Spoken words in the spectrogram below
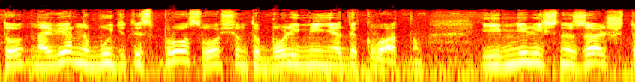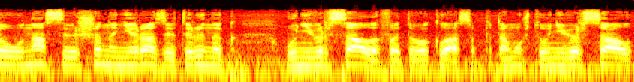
то, наверное, будет и спрос, в общем-то, более-менее адекватным. И мне лично жаль, что у нас совершенно не развит рынок универсалов этого класса, потому что универсал,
